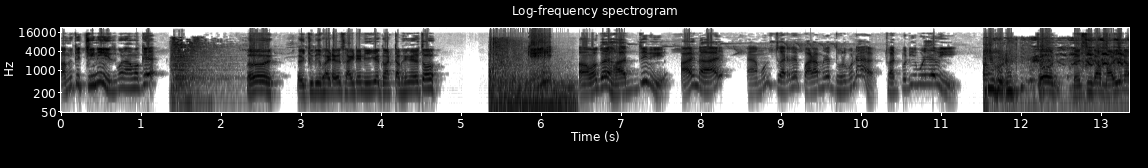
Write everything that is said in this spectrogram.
আমি কে চিনিস মানে আমাকে এই চুদি ভাইটাকে সাইডে নিয়ে গিয়ে গাঁটটা ভেঙে যেত কি? আমাকে হাত দিবি? আয় না আয়। এমন পাড়া মেরে ধরবো না ছটপটিয়ে পড়ে যাবি। শোন বেশি না মারি না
